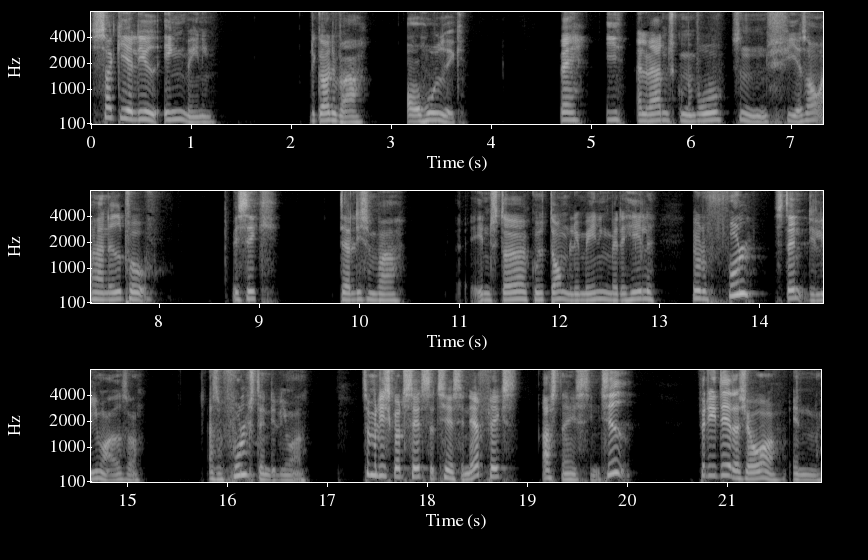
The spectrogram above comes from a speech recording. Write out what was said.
så giver livet ingen mening. Det gør det bare overhovedet ikke. Hvad i alverden skulle man bruge sådan 80 år hernede på, hvis ikke der ligesom var en større guddommelig mening med det hele. Det var det fuldstændig lige meget så. Altså fuldstændig lige meget. Så må de lige så godt sætte sig til at se Netflix resten af sin tid. Fordi det er da sjovere end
